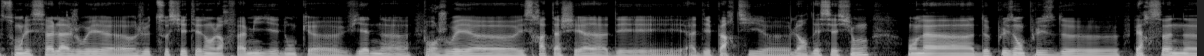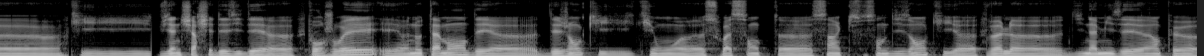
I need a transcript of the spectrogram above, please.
sont les seuls à jouer aux jeux de société dans leur famille et donc viennent pour jouer et se rattacher à des, à des parties lors des sessions. On a de plus en plus de personnes euh, qui viennent chercher des idées euh, pour jouer et euh, notamment des, des gens qui, qui ont euh, 65-70 ans qui veulent dynamiser un peu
